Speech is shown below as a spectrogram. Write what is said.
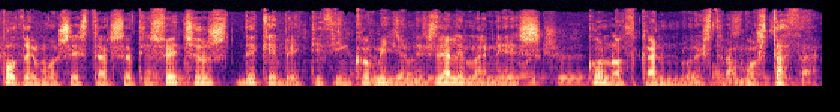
Podemos estar satisfechos de que 25 millones de alemanes conozcan nuestra mostaza.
